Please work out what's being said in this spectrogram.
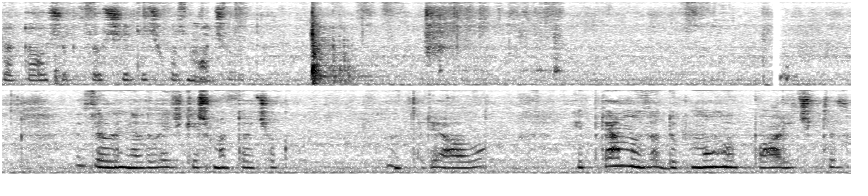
для того, щоб цю щіточку змочувати. Взяли невеличкий шматочок матеріалу і прямо за допомогою пальчиків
